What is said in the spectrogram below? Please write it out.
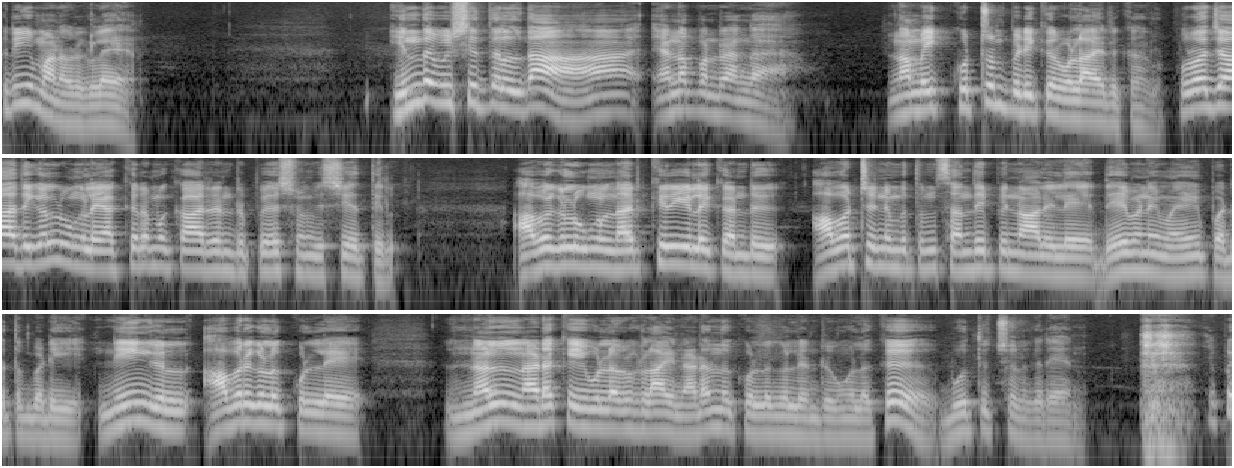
பிரியமானவர்களே இந்த விஷயத்தில் தான் என்ன பண்ணுறாங்க நம்மை குற்றம் பிடிக்கிறவர்களாக இருக்கிறார்கள். புறஜாதிகள் உங்களை அக்கிரமக்காரர் என்று பேசும் விஷயத்தில் அவர்கள் உங்கள் நற்கிரிகளை கண்டு அவற்றை நிமித்தம் சந்திப்பின் நாளிலே தேவனை மையப்படுத்தும்படி நீங்கள் அவர்களுக்குள்ளே நல் நடக்கை உள்ளவர்களாய் நடந்து கொள்ளுங்கள் என்று உங்களுக்கு பூத்து சொல்கிறேன். இப்போ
